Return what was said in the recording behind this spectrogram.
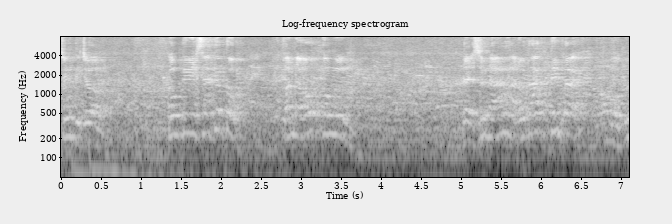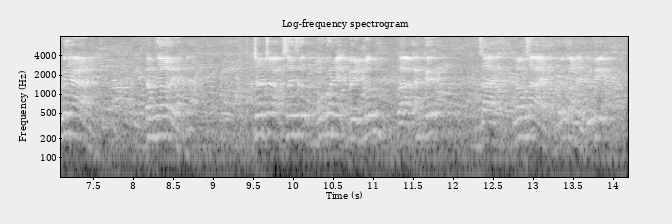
trên thị trường. Công ty sẽ tiếp tục phấn đấu không ngừng để xứng đáng là đối tác tin cậy của quý khách hàng. Đồng thời trân trọng xây dựng mối quan hệ bền vững và gắn kết dài, lâu dài với toàn thể quý vị.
